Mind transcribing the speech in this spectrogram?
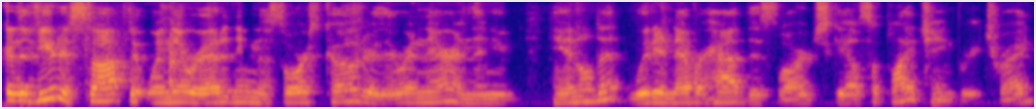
because if you'd have stopped it when they were editing the source code or they were in there and then you handled it, we'd have never had this large scale supply chain breach, right?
